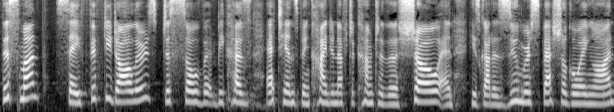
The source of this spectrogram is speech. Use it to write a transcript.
this month, save $50 just so that because Etienne's been kind enough to come to the show, and he's got a Zoomer special going on.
